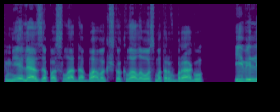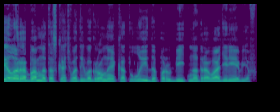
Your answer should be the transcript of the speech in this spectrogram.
хмеля, запасла добавок, что клала осмотр в брагу, и велела рабам натаскать воды в огромные котлы да порубить на дрова деревьев.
